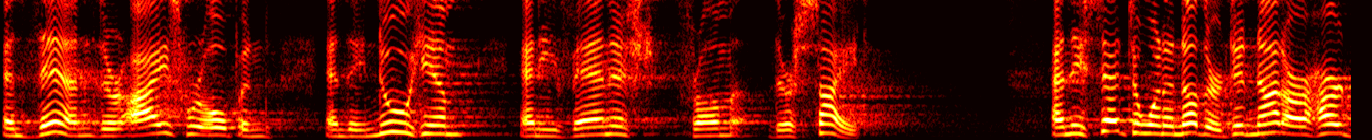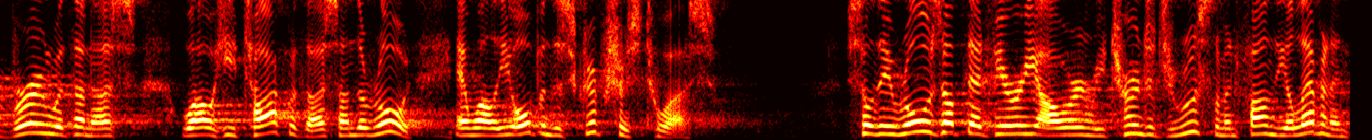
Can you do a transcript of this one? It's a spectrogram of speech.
And then their eyes were opened, and they knew him and he vanished from their sight. And they said to one another, Did not our heart burn within us while he talked with us on the road and while he opened the scriptures to us. So they rose up that very hour and returned to Jerusalem and found the eleven and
